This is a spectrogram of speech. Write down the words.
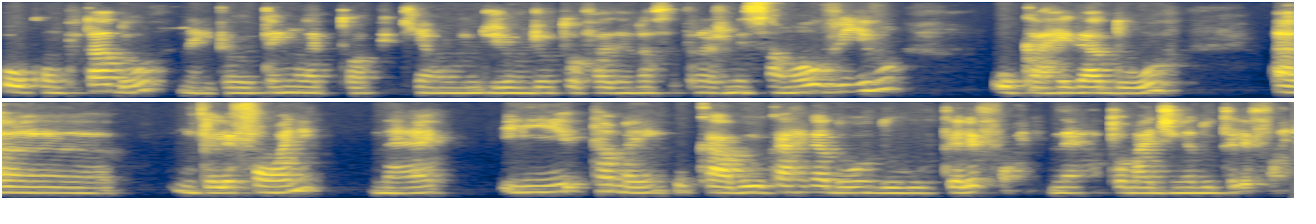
o computador, né, então eu tenho um laptop que é onde, onde eu estou fazendo essa transmissão ao vivo, o carregador, uh, um telefone, né? E também o cabo e o carregador do telefone, né? A tomadinha do telefone.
